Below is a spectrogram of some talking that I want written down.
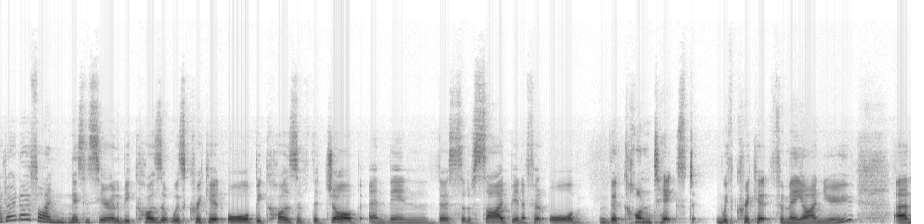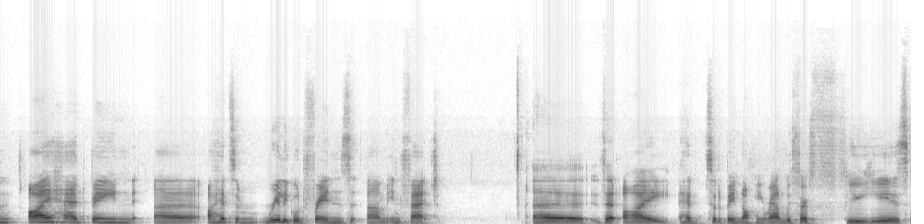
I don't know if I necessarily because it was cricket or because of the job and then the sort of side benefit or the context with cricket for me, I knew. Um, I had been, uh, I had some really good friends, um, in fact, uh, that I had sort of been knocking around with for a few years.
